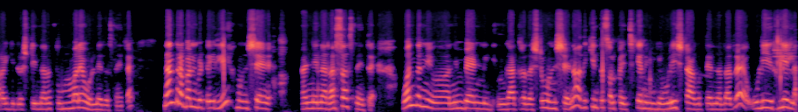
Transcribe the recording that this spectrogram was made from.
ಆರೋಗ್ಯ ದೃಷ್ಟಿಯಿಂದ ತುಂಬಾನೇ ಒಳ್ಳೇದು ಸ್ನೇಹಿತರೆ. ನಂತರ ಬಂದ್ಬಿಟ್ಟು ಇಲ್ಲಿ ಹುಣಸೆ ಹಣ್ಣಿನ ರಸ ಸ್ನೇಹಿತರೆ. ಒಂದು ನೀವು, ನಿಂಬೆ ಹಣ್ಣಿ ಗಾತ್ರದಷ್ಟು ಹುಣಸೆ ಹಣ್ಣು, ಅದಕ್ಕಿಂತ ಸ್ವಲ್ಪ ಹೆಚ್ಚಿಗೆ ನಿಮಗೆ ಹುಳಿ ಇಷ್ಟ ಆಗುತ್ತೆ ಅನ್ನೋದಾದ್ರೆ ಹುಳಿ ಇರ್ಲಿಲ್ಲ.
